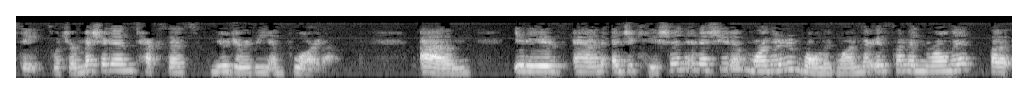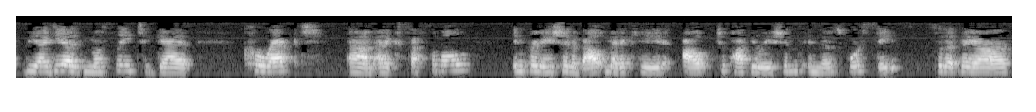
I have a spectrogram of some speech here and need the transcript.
states, which are Michigan, Texas, New Jersey, and Florida. Um, it is an education initiative more than an enrollment one. There is some enrollment, but the idea is mostly to get correct um, and accessible information about Medicaid out to populations in those four states so that they are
